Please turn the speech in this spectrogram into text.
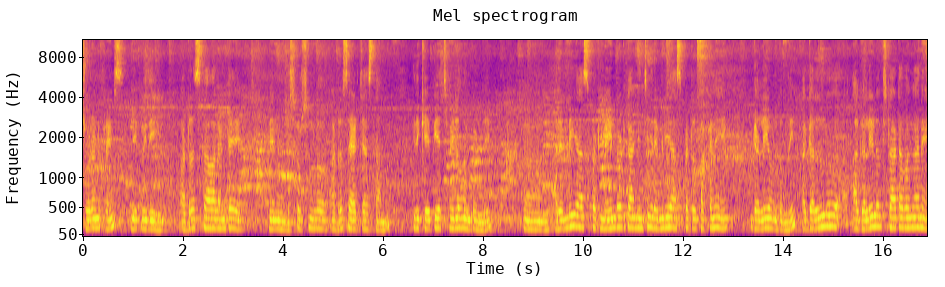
చూడండి ఫ్రెండ్స్ మీకు ఇది అడ్రస్ కావాలంటే నేను డిస్క్రిప్షన్లో అడ్రస్ యాడ్ చేస్తాను. ఇది కేపీహెచ్బిలో ఉంటుంది. రెమెడీ హాస్పిటల్ మెయిన్ రోడ్ కాడి నుంచి రెమెడీ హాస్పిటల్ పక్కనే గల్లీ ఉంటుంది. ఆ గల్లీలో ఆ గల్లీలోకి స్టార్ట్ అవ్వగానే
